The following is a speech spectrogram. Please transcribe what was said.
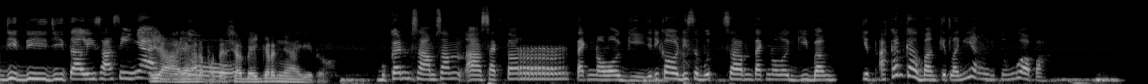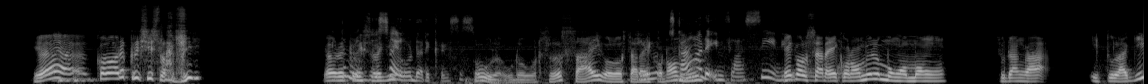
di- digitalisasinya Iya, gitu yang ada potensial baggernya gitu. bukan saham-saham uh, sektor teknologi. Jadi kalau disebut saham teknologi bangkit, akankah bangkit lagi yang ditunggu apa? Ya, kalau ada krisis lagi. Kita belum krisis lagi. selesai loh dari krisis. Oh, udah udah selesai kalau secara Ini ekonomi. Sekarang ada inflasi. Ya kalau depan secara ekonomi lu mau ngomong sudah nggak itu lagi,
